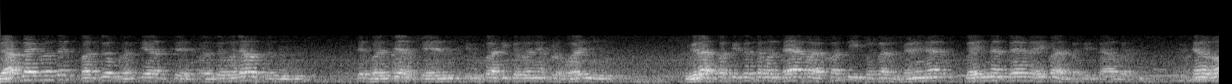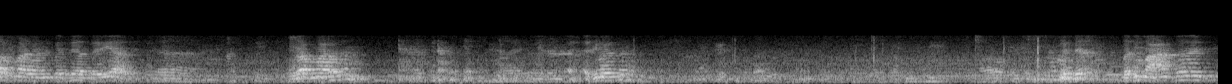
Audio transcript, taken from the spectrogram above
જવાબદારી ફરજો ફરજિયાત છે. ફરજો તે હજી વાત ને?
